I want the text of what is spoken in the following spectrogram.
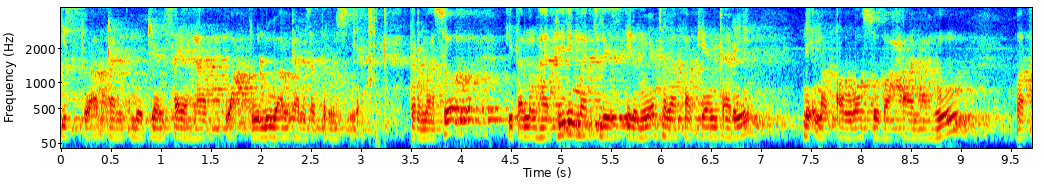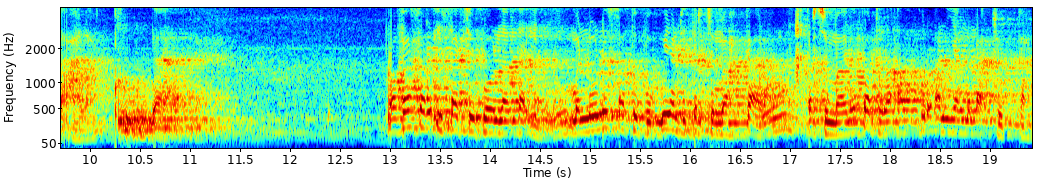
Islam dan kemudian sehat, waktu luang dan seterusnya. Termasuk kita menghadiri majelis ilmunya adalah bagian dari nikmat Allah Subhanahu wa taala. Nah, Profesor Isa Jibolata ini menulis satu buku yang diterjemahkan, terjemahannya itu adalah Al-Quran yang menakjubkan.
